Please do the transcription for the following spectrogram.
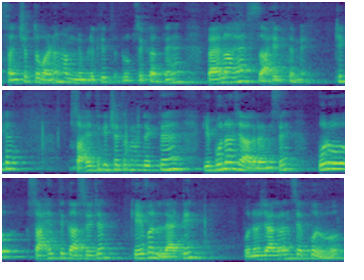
संक्षिप्त वर्णन हम निम्नलिखित रूप से करते हैं। पहला है साहित्य में, ठीक है? साहित्य के क्षेत्र में हम देखते हैं कि पुनर्जागरण से पूर्व साहित्य का सृजन केवल लैटिन, पुनर्जागरण से पूर्व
